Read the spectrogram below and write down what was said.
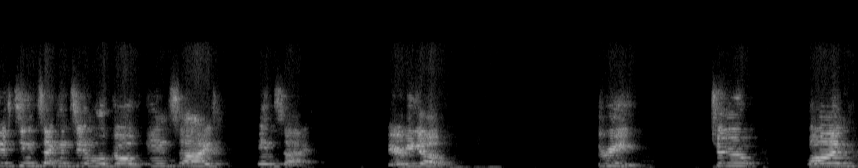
15 seconds in, we'll go inside, inside. Here we go. Three, two, one,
